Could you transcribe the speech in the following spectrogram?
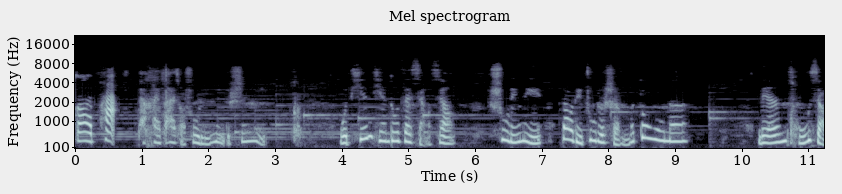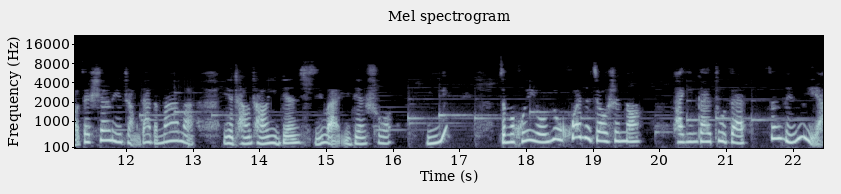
害怕。他害怕小树林里的身影。我天天都在想象，树林里到底住着什么动物呢？连从小在山里长大的妈妈，也常常一边洗碗一边说：“咦？”怎么会有又欢的叫声呢？它应该住在森林里呀。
